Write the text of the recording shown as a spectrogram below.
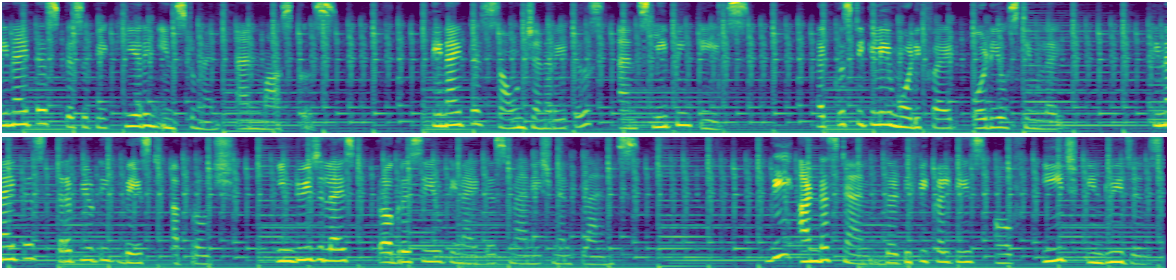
Tinnitus specific hearing instrument and maskers. Tinnitus sound generators and sleeping aids. Acoustically modified audio stimuli. Tinnitus therapeutic based approach. Individualized progressive tinnitus management plans. We understand the difficulties of each individuals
